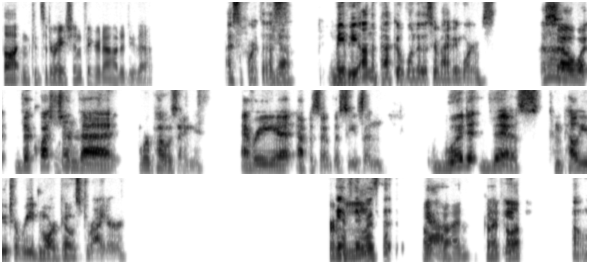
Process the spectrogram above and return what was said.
thought and consideration figured out how to do that. I support this. Yeah. Maybe on the back of one of the surviving worms. So what- the question that we're posing every uh, episode this season would this compel you to read more Ghost Rider? For if me, there was the oh, Yeah. go ahead, go ahead, you- Philip. oh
